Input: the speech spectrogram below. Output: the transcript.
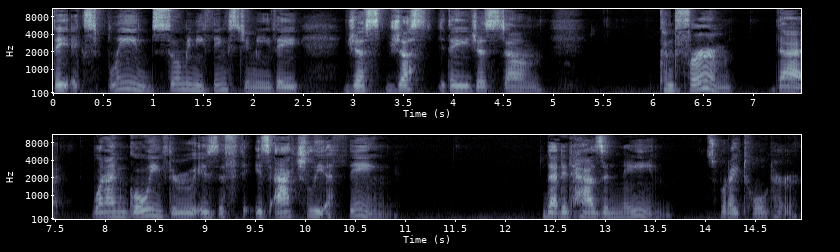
They explained so many things to me. They just just they just um confirmed that what I'm going through is th- is actually a thing. That it has a name. That's what I told her.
